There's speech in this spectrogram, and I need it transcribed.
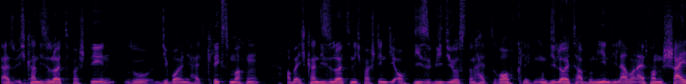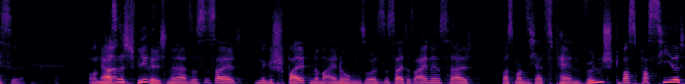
also ich kann diese Leute verstehen, so, die wollen halt Klicks machen, aber ich kann diese Leute nicht verstehen, die auf diese Videos dann halt draufklicken und die Leute abonnieren. Die labern einfach nur Scheiße. Und Ja, es ist schwierig, ne? Also es ist halt eine gespaltene Meinung. So, Mhm. es ist halt, das eine ist halt, was man sich als Fan wünscht, was passiert,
